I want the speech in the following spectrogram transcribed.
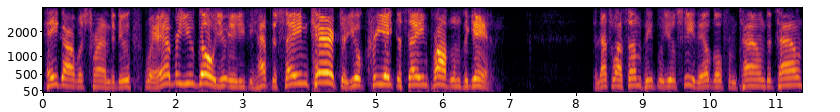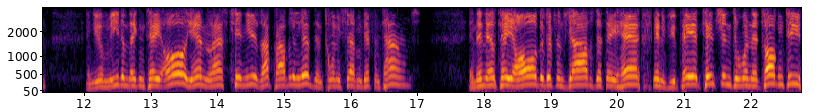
Hagar was trying to do, wherever you go, you, if you have the same character, you'll create the same problems again. And that's why some people you'll see, they'll go from town to town, and you'll meet them, they can tell you, oh, yeah, in the last 10 years, I probably lived in 27 different towns. And then they'll tell you all the different jobs that they had. And if you pay attention to when they're talking to you,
